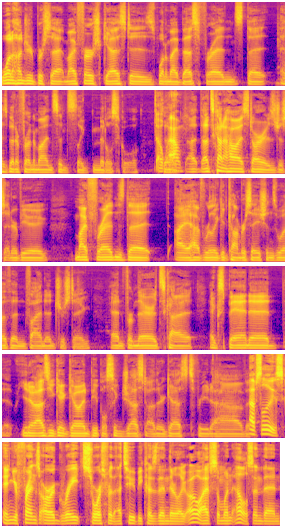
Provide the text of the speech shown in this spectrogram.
100% my first guest is one of my best friends that has been a friend of mine since like middle school. Oh so wow. that's kind of how i started is just interviewing my friends that i have really good conversations with and find interesting. And from there it's kind of expanded you know as you get going people suggest other guests for you to have absolutely and your friends are a great source for that too because then they're like oh i have someone else and then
